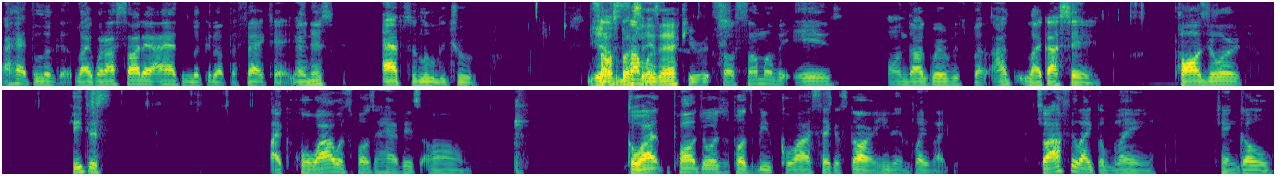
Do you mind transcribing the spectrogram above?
I had to look at like when I saw that, I had to look it up the fact check, and it's absolutely true. Yeah, So I was about to some say it's accurate. So some of it is on Doc Rivers, but I like I said, Paul George, he just like Kawhi was supposed to have his um Kawhi Paul George was supposed to be Kawhi's second star and he didn't play like it. So I feel like the blame can go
